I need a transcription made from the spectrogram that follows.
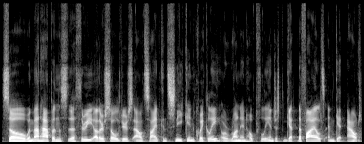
So when that happens, the three other soldiers outside can sneak in quickly or run in hopefully and just get the files and get out.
